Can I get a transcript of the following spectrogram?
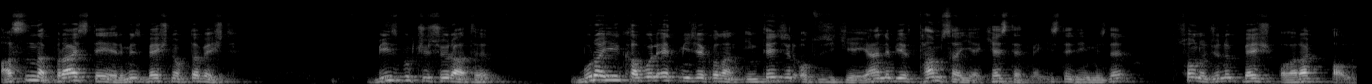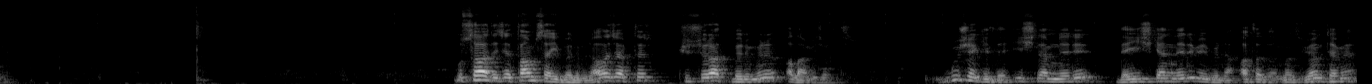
Aslında price değerimiz 5.5'ti. Biz bu küsuratı burayı kabul etmeyecek olan integer 32'ye yani bir tam sayıya kest etmek istediğimizde sonucunu 5 olarak aldık. Bu sadece tam sayı bölümünü alacaktır. Küsurat bölümünü alamayacaktır. Bu şekilde işlemleri, değişkenleri birbirine atadığımız yönteme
